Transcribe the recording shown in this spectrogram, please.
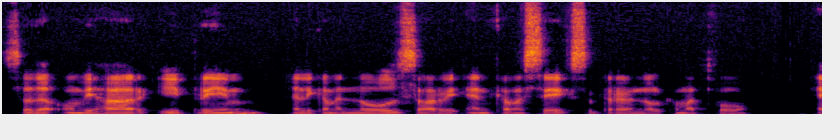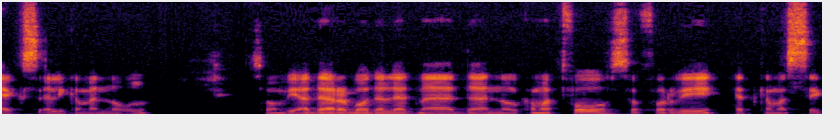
Så då, om vi har i prim är lika med 0 så har vi 1,6 så där har vi 0,2 x är lika med 0. Så om vi adderar båda led med eh, 0,2 så får vi 1,6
